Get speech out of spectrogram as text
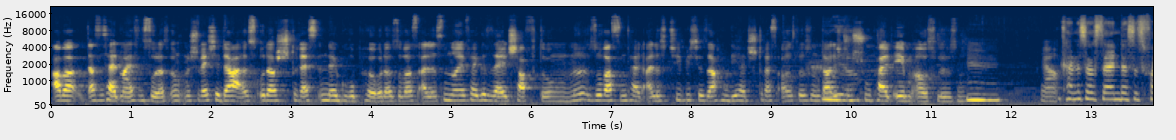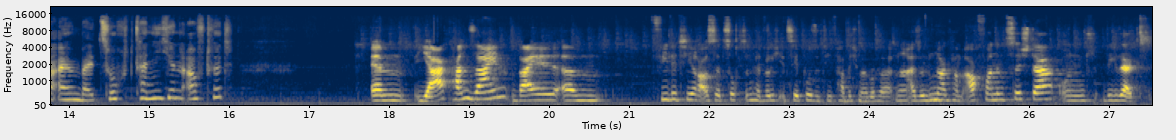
aber das ist halt meistens so, dass irgendeine Schwäche da ist oder Stress in der Gruppe oder sowas alles, eine neue Vergesellschaftung. Ne? Sowas sind halt alles typische Sachen, die halt Stress auslösen und dadurch oh, ja. den Schub halt eben auslösen. Mhm. Ja. Kann es auch sein, dass es vor allem bei Zuchtkaninchen auftritt? Ähm, ja, kann sein, weil ähm, viele Tiere aus der Zucht sind halt wirklich EC-positiv, habe ich mal gehört. Ne? Also Luna kam auch von einem Züchter und wie gesagt,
